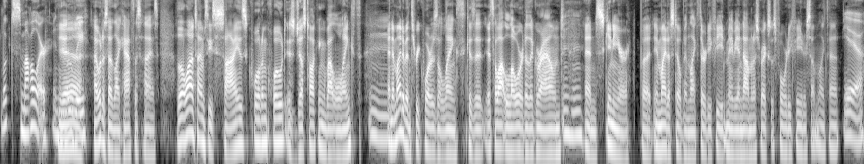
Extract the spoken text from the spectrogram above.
looked smaller in the Yeah, movie. I would have said like half the size. Although a lot of times the size, quote unquote, is just talking about length, Mm. and it might have been three quarters of length because it, it's a lot lower to the ground Mm-hmm. and skinnier. But it might have still been like thirty feet. Maybe Indominus Rex was forty feet or something like that. Yeah.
